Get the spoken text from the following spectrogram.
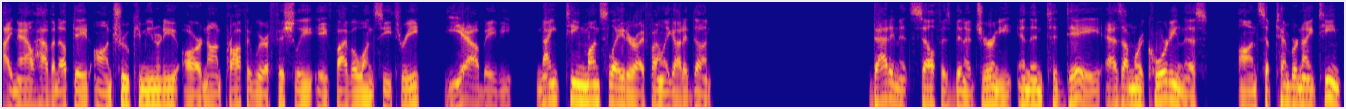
I now have an update on TruCommunity, our nonprofit. We're officially a 501c3. Yeah, baby. 19 months later, I finally got it done. That in itself has been a journey. And then today, as I'm recording this on September 19th,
